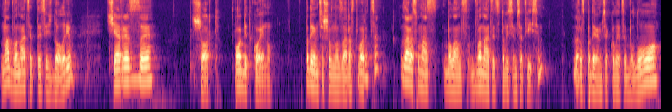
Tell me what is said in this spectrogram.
на 12 тисяч доларів через шорт по біткоїну. Подивимося, що в нас зараз твориться. Зараз у нас баланс 12188. Зараз подивимося, коли це було.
